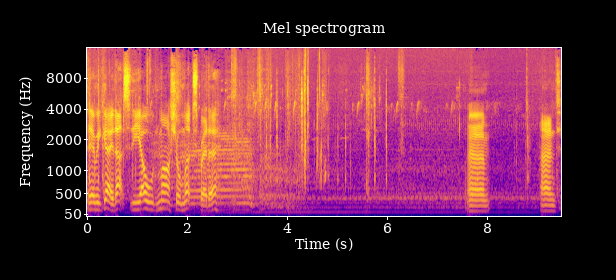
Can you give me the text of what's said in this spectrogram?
there we go that's the old Marshall muck spreader um, and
